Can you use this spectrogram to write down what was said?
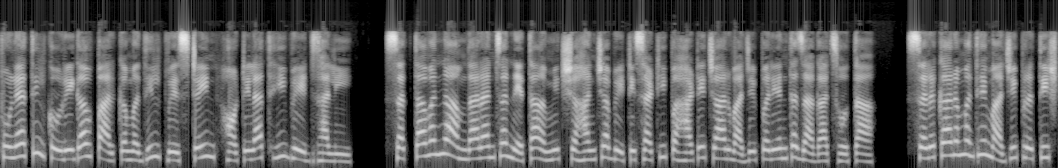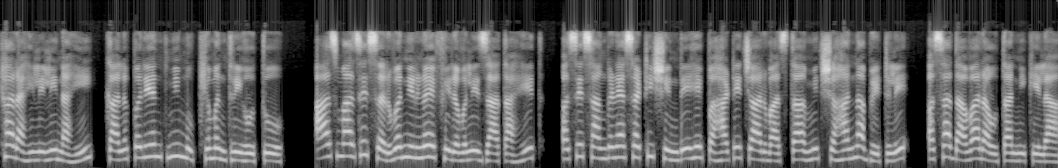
पुण्यातील कोरेगाव पार्कमधील वेस्टेन हॉटेलात ही भेट झाली. सत्तावन्न आमदारांचा नेता अमित शहांच्या भेटीसाठी पहाटे चार वाजेपर्यंत जागाच होता. सरकारमध्ये माझी प्रतिष्ठा राहिलेली नाही कालपर्यंत मी मुख्यमंत्री होतो. आज माझे सर्व निर्णय फिरवले जात आहेत असे सांगण्यासाठी शिंदे हे पहाटे चार वाजता अमित शहांना भेटले असा दावा राऊतांनी केला.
